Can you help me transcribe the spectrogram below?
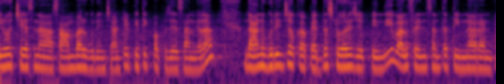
ఈరోజు చేసిన సాంబార్ గురించి అంటే పితిక్ పప్పు చేశాను కదా. దాని గురించి ఒక పెద్ద స్టోరీ చెప్పింది. వాళ్ళ ఫ్రెండ్స్ అంతా తిన్నారంట.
